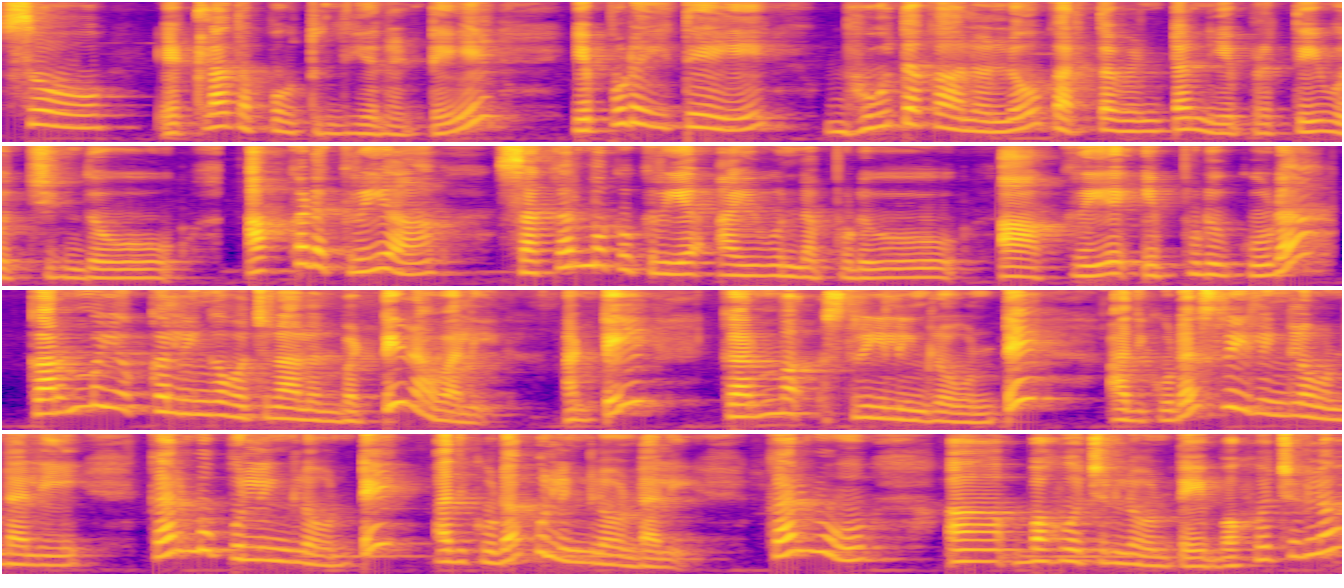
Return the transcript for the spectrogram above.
సో ఎట్లా తప్పవుతుంది అని అంటే ఎప్పుడైతే భూతకాలంలో కర్త వెంట నే వచ్చిందో అక్కడ క్రియ సకర్మకు క్రియ అయి ఉన్నప్పుడు ఆ క్రియ ఎప్పుడు కూడా కర్మ యొక్క లింగ వచనాలను బట్టి రావాలి. అంటే కర్మ స్త్రీలింగ్లో ఉంటే అది కూడా స్త్రీలింగ్లో ఉండాలి. కర్మ పుల్లింగ్లో ఉంటే అది కూడా పుల్లింగ్లో ఉండాలి. కర్మ బహువచనంలో ఉంటే బహువచనంలో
